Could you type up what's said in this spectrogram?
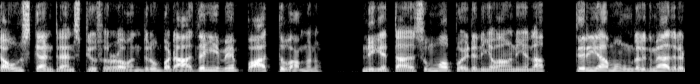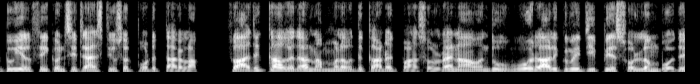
டவுன் ஸ்கேன் டிரான்ஸ்டியூசரோட வந்துடும் பட் அதையுமே பார்த்து வாங்கணும். நீங்கள் த சும்மா போயிட்டு நீங்கள் வாங்கினீங்கன்னா தெரியாமல் உங்களுக்குமே அதில் டூ எல் ஃப்ரீக்வன்சி டிரான்ஸ்டியூசர் போட்டு தரலாம். ஸோ அதுக்காக தான் நம்மளை வந்து கான்டாக்ட் பண்ண சொல்கிறேன் நான் வந்து ஒவ்வொரு ஆளுக்குமே ஜிபிஎஸ் சொல்லும் போது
